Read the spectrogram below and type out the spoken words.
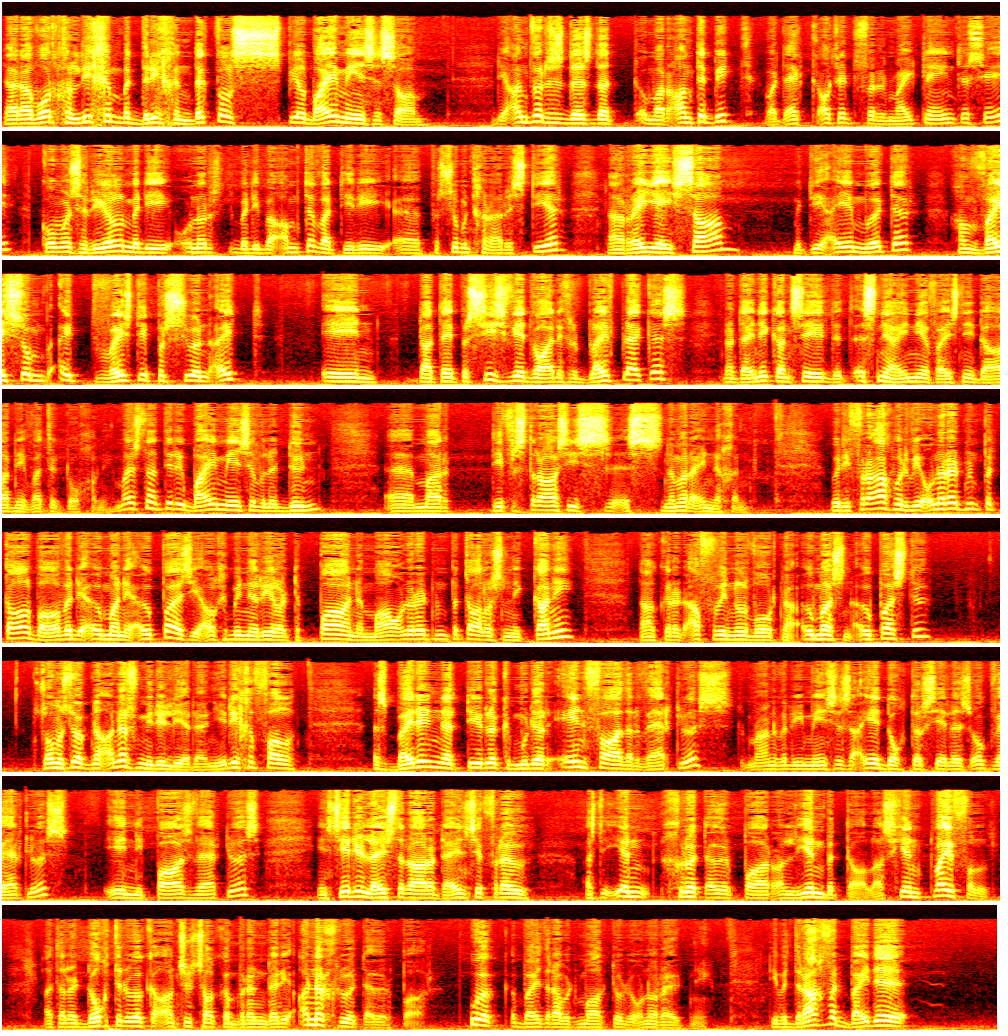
Nou daar word gelieg en bedrieg en dikwels speel baie mense saam. Die antwoord is dus dat om maar aan te bied wat ek altyd vir my kliënte sê, kom ons reël met die onder by die beampte wat hierdie uh, persoon moet gaan arresteer, dan ry jy saam met die eie motor, gaan wys hom uit, wys die persoon uit en dat hy presies weet waar die verblyfplek is en dat hy nie kan sê dit is nie hy nie of hy's nie daar nie wat ek nog gaan nie. Maar is natuurlik baie mense wil dit doen. Uh maar die frustrasies is nimmer eindigend. Oor die vraag oor wie onderhoud moet betaal behalwe die ouma en die oupa is die algemene reël dat 'n pa en 'n ma onderhoud moet betaal as hulle kan nie, dan kan dit afgewendel word na oumas en oupas toe. Soms ook na ander familielede. In hierdie geval is beide die natuurlike moeder en vader werkloos. Met ander woorde die mense se eie dogter sê hulle is ook werkloos en die pa is werkloos en sê die luisteraar dat hy en sy vrou as die een grootouerpaar alleen betaal. Daar's geen twyfel dat hulle dogter ook 'n aansoek sal kan bring dat die ander grootouerpaar ook 'n bydrae moet maak tot die onderhoud nie. Die bedrag wat beide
